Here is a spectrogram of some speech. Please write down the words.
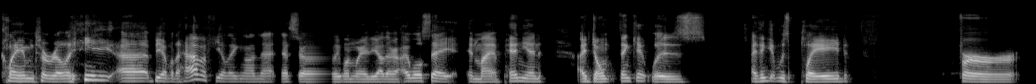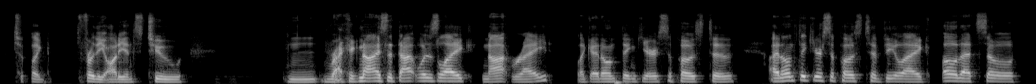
claim to really uh, be able to have a feeling on that necessarily one way or the other. I will say in my opinion i don't think it was i think it was played for to, like for the audience to recognize that that was like not right. Like i don't think you're supposed to i don't think you're supposed to be like oh that's so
